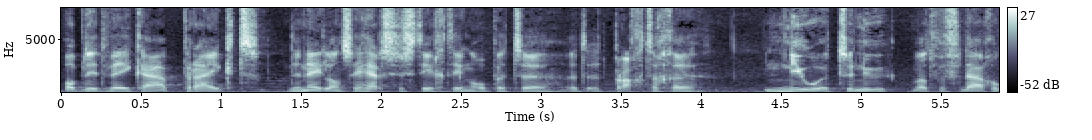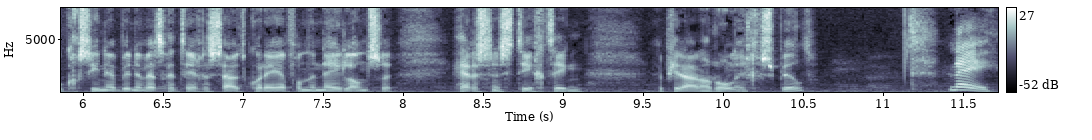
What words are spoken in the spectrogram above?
Op dit WK prijkt de Nederlandse Hersenstichting op het, uh, het, het prachtige nieuwe tenue. Wat we vandaag ook gezien hebben in de wedstrijd tegen Zuid-Korea... van de Nederlandse Hersenstichting. Heb je daar een rol in gespeeld? Nee,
